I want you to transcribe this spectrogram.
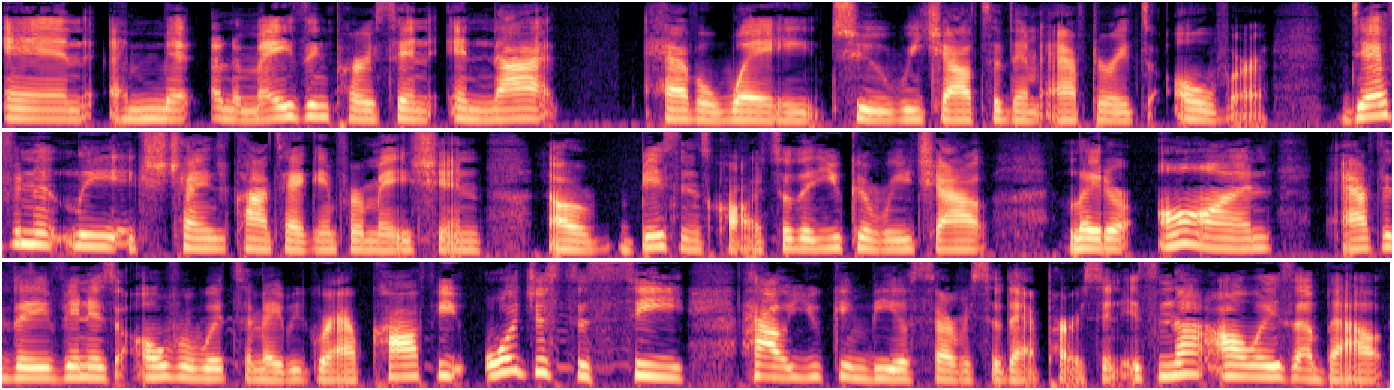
and an amazing person and not have a way to reach out to them after it's over. Definitely exchange contact information or business cards so that you can reach out later on after the event is over with to maybe grab coffee or just to see how you can be of service to that person. It's not always about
